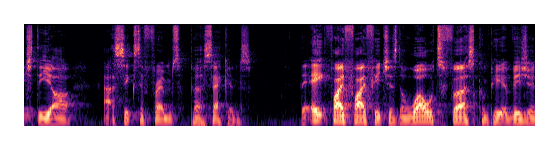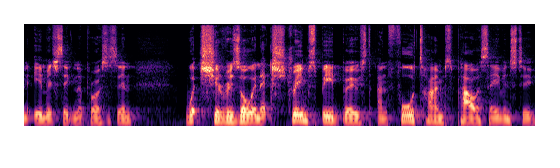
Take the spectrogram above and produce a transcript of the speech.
HDR at 60 frames per second. The 855 features the world's first computer vision image signal processing, which should result in extreme speed boost and four times power savings too.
